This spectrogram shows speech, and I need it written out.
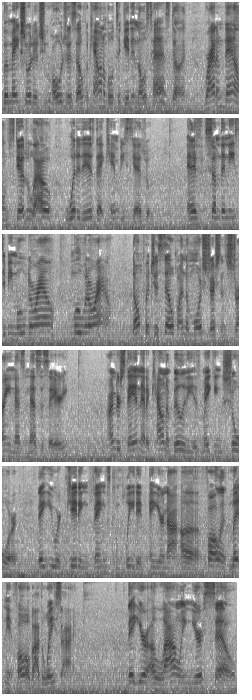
But make sure that you hold yourself accountable to getting those tasks done. Write them down, schedule out what it is that can be scheduled. And if something needs to be moved around, move it around. Don't put yourself under more stress and strain that's necessary Understand that accountability is making sure that you are getting things completed and you're not uh, falling, letting it fall by the wayside. That you're allowing yourself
